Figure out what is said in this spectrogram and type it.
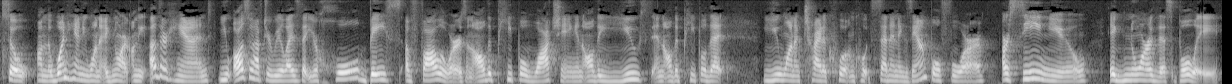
So, on the one hand, you want to ignore it. On the other hand, you also have to realize that your whole base of followers and all the people watching and all the youth and all the people that you want to try to quote unquote set an example for are seeing you ignore this bully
